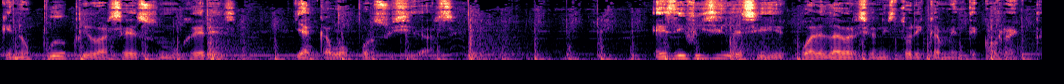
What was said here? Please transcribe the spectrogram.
que no pudo privarse de sus mujeres y acabó por suicidarse. Es difícil decidir cuál es la versión históricamente correcta,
